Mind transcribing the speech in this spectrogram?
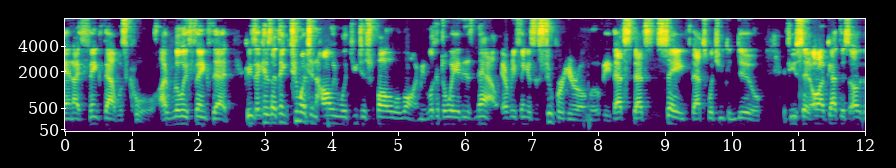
and I think that was cool. I really think that because I think too much in Hollywood you just follow along. I mean, look at the way it is now. Everything is a superhero movie. That's that's safe. That's what you can do. If you said, "Oh, I've got this other,"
